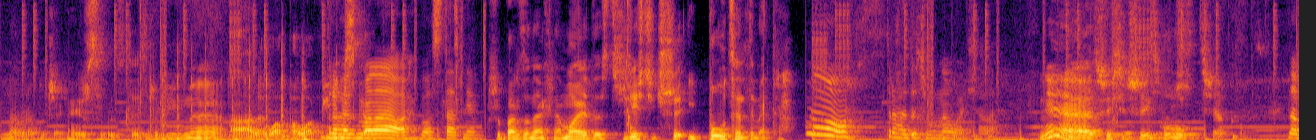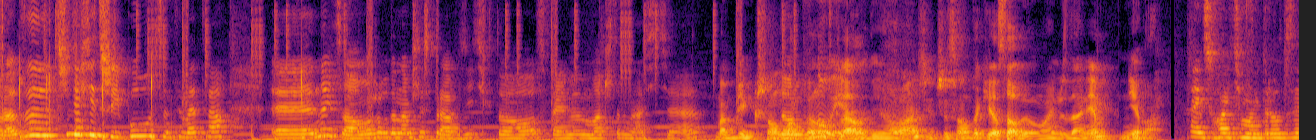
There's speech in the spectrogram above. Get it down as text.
Dobra, poczekaj, już sobie tutaj zrobimy, ale łapa łapińska. Trochę zmalała chyba ostatnio. Proszę bardzo, no jak na moje to jest 33,5 cm. No, trochę dociągnąłeś, ale... Nie, 33,5. 33 około. Dobra, z 33,5 cm. E, No i co, może uda nam się sprawdzić, kto z Fame ma 14. Ma większą łapę od Dorównuje. Klaudii, no właśnie, czy są takie osoby, bo moim zdaniem nie ma. Hej, słuchajcie moi drodzy,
